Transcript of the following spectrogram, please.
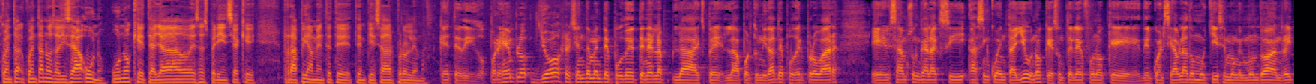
cuéntanos, así sea uno, uno que te haya dado esa experiencia que rápidamente te, te empieza a dar problemas. ¿Qué te digo? Por ejemplo, yo recientemente pude tener la, la, oportunidad de poder probar el Samsung Galaxy A51, que es un teléfono que, del cual se ha hablado muchísimo en el mundo Android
